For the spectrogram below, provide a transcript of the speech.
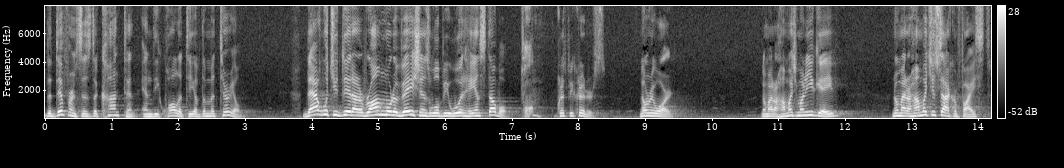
The difference is the content and the quality of the material. That which you did out of wrong motivations will be wood, hay, and stubble. Crispy critters. No reward. No matter how much money you gave, no matter how much you sacrificed,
